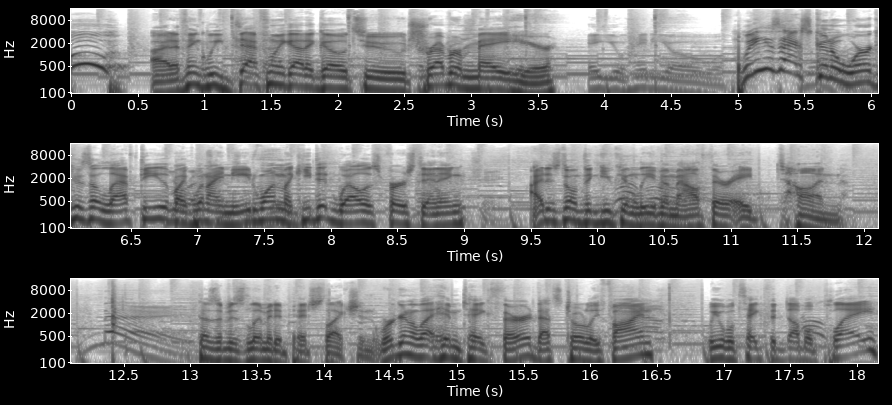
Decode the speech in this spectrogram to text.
All right, I think we definitely got to go to Trevor May here. A Eugenio. Gonna work as a lefty, like when I need one. Like he did well his first inning. I just don't think you can leave him out there a ton because of his limited pitch selection. We're gonna let him take third. That's totally fine. We will take the double play.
